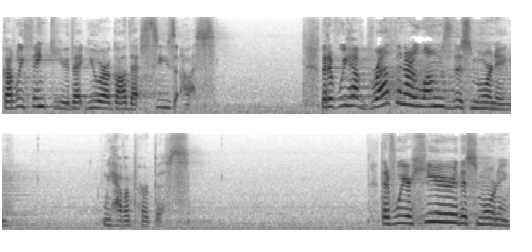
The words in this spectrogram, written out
God, we thank you that you are a God that sees us that if we have breath in our lungs this morning, we have a purpose. That if we are here this morning,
